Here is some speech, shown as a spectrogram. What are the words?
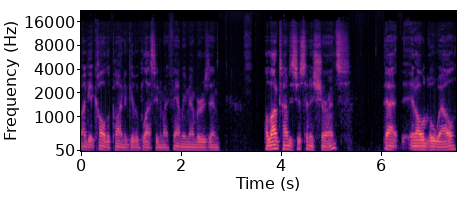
I get called upon to give a blessing to my family members. And a lot of times it's just an assurance that it all go well.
